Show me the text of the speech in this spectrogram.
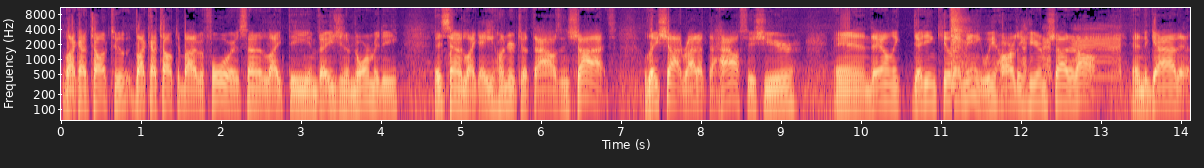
Like I talked to, like I talked about before, it sounded like the invasion of Normandy. It sounded like 800 to 1,000 shots. Well, they shot right up the house this year, and they only they didn't kill that many. We hardly hear them shot at all. And the guy that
